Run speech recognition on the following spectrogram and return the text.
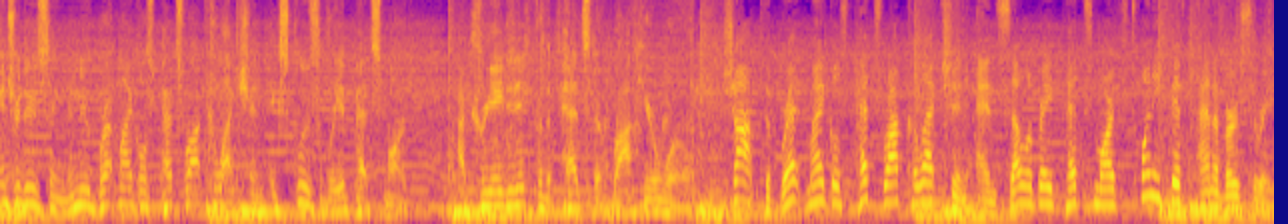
Introducing the new Bret Michaels Pets Rock collection exclusively at PetSmart. I created it for the pets that rock your world. Shop the Bret Michaels Pets Rock collection and celebrate PetSmart's 25th anniversary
